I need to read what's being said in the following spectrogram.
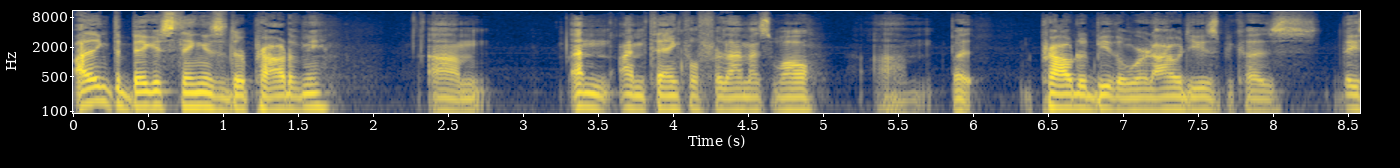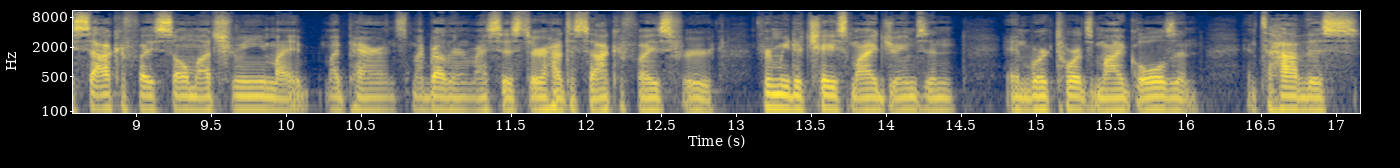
I think the biggest thing is they're proud of me. Um, and I'm thankful for them as well. Um, but proud would be the word I would use because they sacrificed so much for me. My my parents, my brother, and my sister had to sacrifice for, for me to chase my dreams and, and work towards my goals and, and to have this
